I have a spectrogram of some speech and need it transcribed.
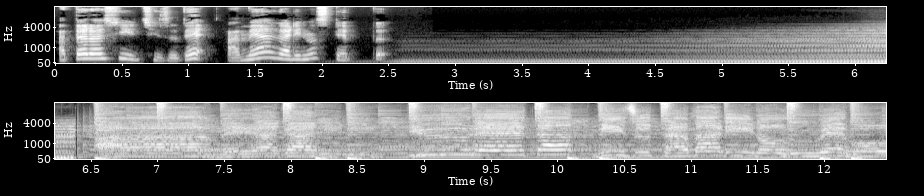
新しい地図で雨上がりのステップ。雨上がりに揺れた水たまりの上を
